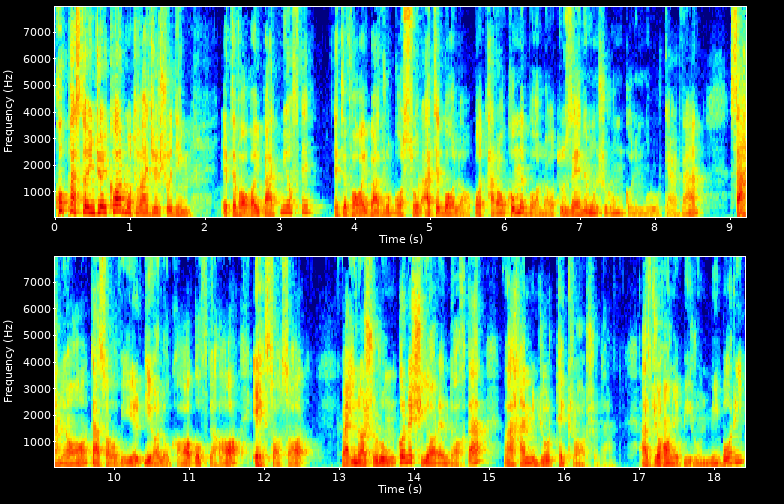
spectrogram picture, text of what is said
خب پس تا اینجای کار متوجه شدیم اتفاقای بد میفته اتفاقای بد رو با سرعت بالا با تراکم بالا تو ذهنمون شروع می‌کنیم مرور کردن. صحنه ها تصاویر دیالوگ ها گفته ها احساسات و اینا شروع می‌کنه شیار انداختن و همینجور تکرار شدن. از جهان بیرون می‌بری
